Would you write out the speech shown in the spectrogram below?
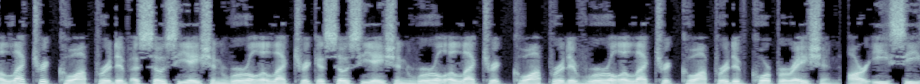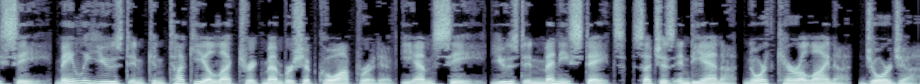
Electric Cooperative Association Rural Electric Association Rural Electric Cooperative Rural Electric Cooperative Corporation mainly used in Kentucky Electric Membership Cooperative used in many states, such as Indiana, North Carolina, Georgia,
